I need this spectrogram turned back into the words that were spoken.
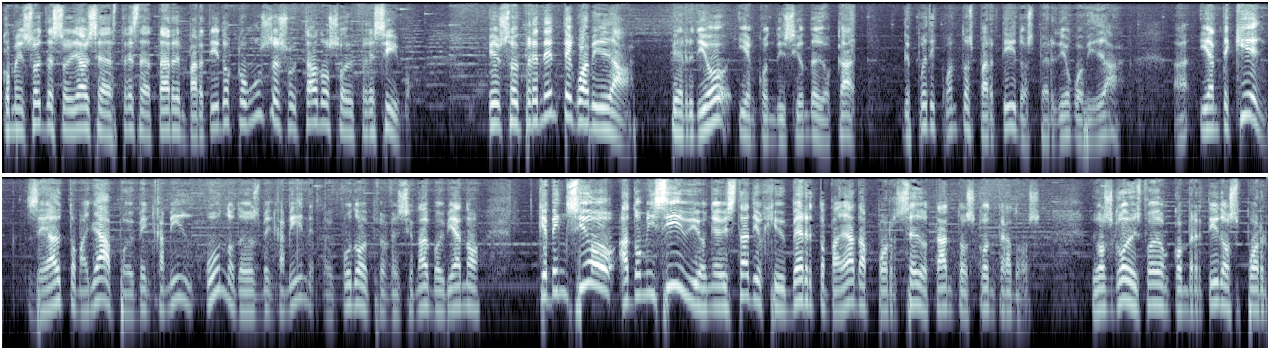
comenzó a desarrollarse a las 3 de la tarde en partido con un resultado sorpresivo. El sorprendente Guavirá perdió y en condición de local. Después de cuántos partidos perdió Guavirá. ¿Ah? ¿Y ante quién? Real Tomayapo, el Benjamín, uno de los Benjamín del fútbol profesional boliviano, que venció a domicilio en el estadio Gilberto Parada por cero tantos contra dos. Los goles fueron convertidos por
